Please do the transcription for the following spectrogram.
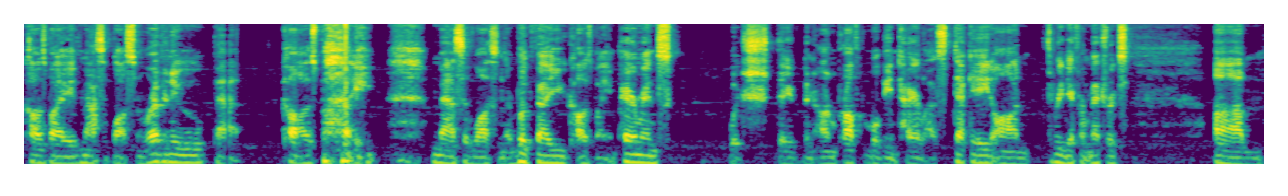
caused by massive loss in revenue, caused by massive loss in their book value, caused by impairments, which they've been unprofitable the entire last decade on three different metrics. Um,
